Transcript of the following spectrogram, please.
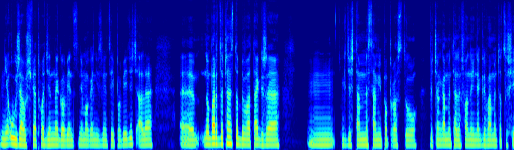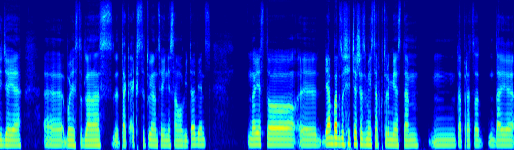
nie ujrzał światła dziennego, więc nie mogę nic więcej powiedzieć, ale no bardzo często bywa tak, że gdzieś tam my sami po prostu wyciągamy telefony i nagrywamy to, co się dzieje, e, bo jest to dla nas tak ekscytujące i niesamowite, więc no jest to, e, ja bardzo się cieszę z miejsca, w którym jestem. Mm, ta praca daje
